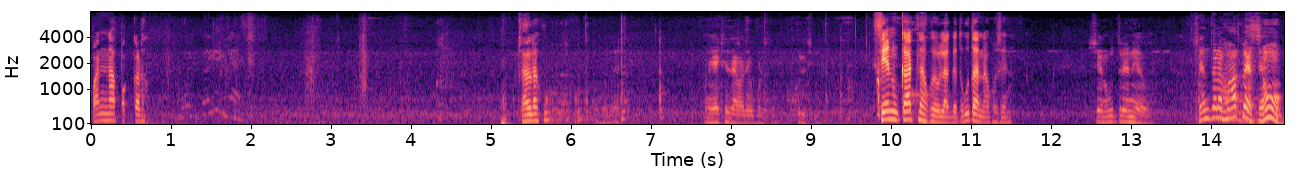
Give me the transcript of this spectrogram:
પાનના પકડ. ચાલ રાખું. અને હેઠે જવા દેવું પડશે. સેન કાઢ નાખો એવું લાગે તો ઉતાર નાખો સેન. શેન ઉતરે નહીં હવે. શેન તારા માપે છે હું?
